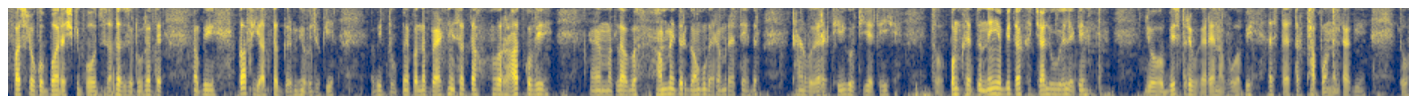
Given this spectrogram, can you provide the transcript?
फ़सलों को बारिश की बहुत ज़्यादा ज़रूरत है। अभी काफ़ी हद तक गर्मी हो चुकी है। अभी धूप में बंदा बैठ नहीं सकता और रात को भी मतलब हम इधर, गाँव गर्म रहते हैं इधर, ठंड वगैरह ठीक होती है, ठीक है। तो पंखे तो नहीं अभी तक चालू हुए, लेकिन जो बिस्तर वगैरह ना, वो अभी आहिस्ता आहिस्ता ठप होने लगी तो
